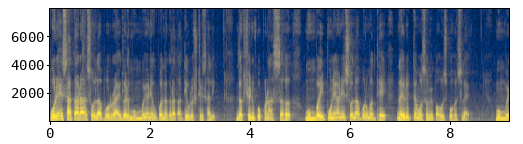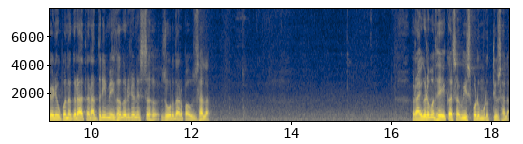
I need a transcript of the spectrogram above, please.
पुणे सातारा सोलापूर रायगड मुंबई आणि उपनगरात अतिवृष्टी झाली. दक्षिण कोकणासह मुंबई पुणे आणि सोलापूरमध्ये नैऋत्य मोसमी पाऊस पोहोचलाय. मुंबई आणि उपनगरात रात्री मेघगर्जनेसह जोरदार पाऊस झाला. रायगडमध्ये एकाचा वीज पडून मृत्यू झाला.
